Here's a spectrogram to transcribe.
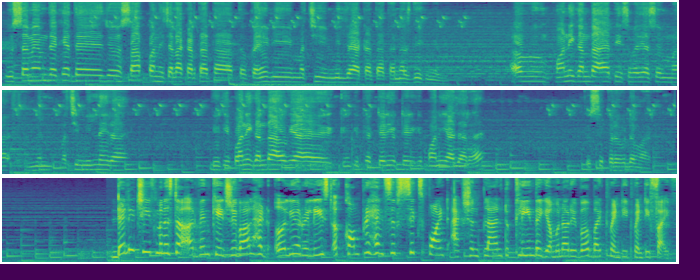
उस समय हम देखे थे, जो साफ़ पानी चला करता था तो कहीं भी मच्छी मिल जाया करता था, नज़दीक में। अब पानी गंदा है तो इस वजह से मच्छी मिल नहीं रहा है। क्योंकि पानी गंदा हो गया है, क्योंकि फैक्ट्री वैक्ट्री के पानी आ जा रहा है तो इससे प्रॉब्लम आ रहा है। Delhi Chief Minister Arvind Kejriwal had earlier released a comprehensive six point action plan to clean the Yamuna River by 2025.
